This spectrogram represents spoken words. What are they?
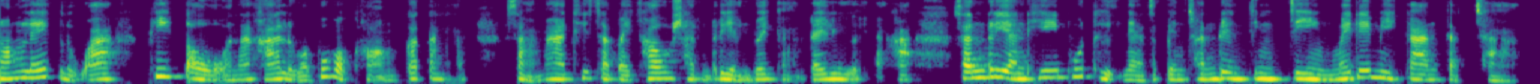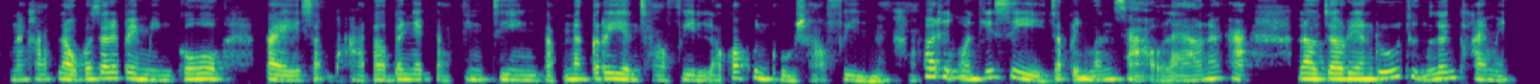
น้องเล็กหรือว่าพี่โตนะคะ หรือว่าผู้ปกครองก็ตามสามารถที่จะไปเข้าชั้นเรียนด้วยกันได้เลยนะคะ ชั้นเรียนที่พูดถึงเนี่ยจะเป็นชั้นเรียนจริง ๆ ไม่ได้มีการจัดฉากนะคะ เราก็จะได้ไป mingle ไปสัมผัสเอ่อบรรยากาศจริง ๆ กับนักเรียนชาวฟิน แล้วก็คุณครูชาวฟินนะคะพอถึงวันที่ 4 จะเป็นวันเสาร์แล้วนะคะ เราจะเรียนรู้ถึงเรื่อง climate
